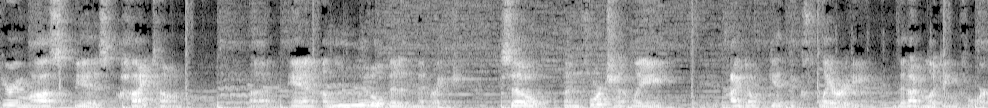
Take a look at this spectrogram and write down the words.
hearing loss is high tone uh, and a little bit of the mid range. So, unfortunately, I don't get the clarity that I'm looking for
